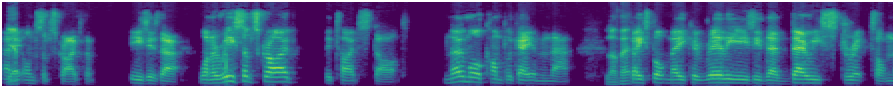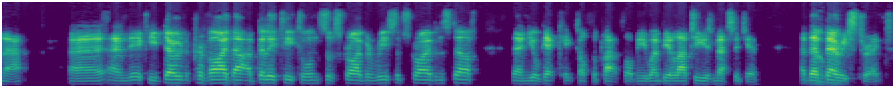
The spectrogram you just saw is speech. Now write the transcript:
and yep. it unsubscribes them. Easy as that. Want to resubscribe? They type start. No more complicated than that. Love it. Facebook make it really easy. They're very strict on that. Uh, and if you don't provide that ability to unsubscribe and resubscribe and stuff, then you'll get kicked off the platform. You won't be allowed to use messaging. And they're okay. very strict.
